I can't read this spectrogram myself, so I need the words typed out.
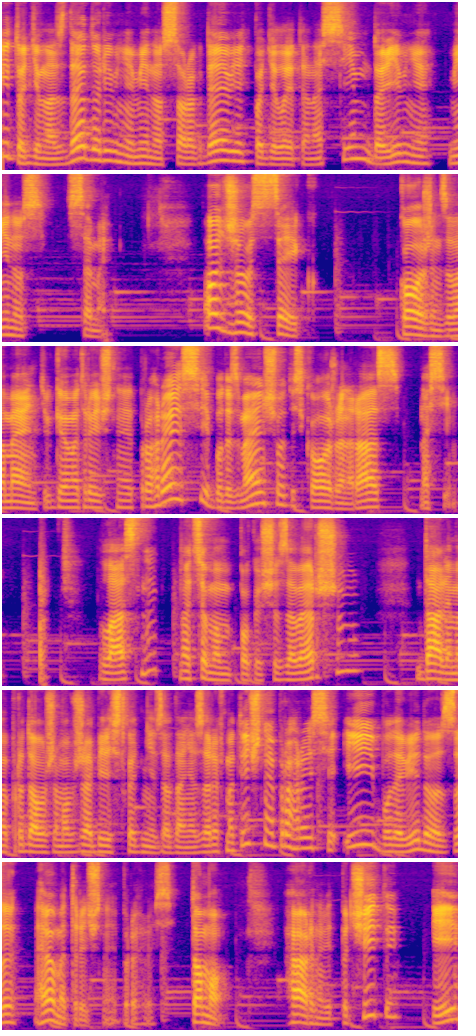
І тоді в нас d дорівнює мінус 49 поділити на 7 дорівнює мінус 7. Отже, ось цей кожен з елементів геометричної прогресії буде зменшуватись кожен раз на 7. Власне, на цьому ми поки що завершимо. Далі ми продовжимо вже більш складні завдання з арифметичної прогресії, і буде відео з геометричної прогресії. Тому гарно відпочити і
